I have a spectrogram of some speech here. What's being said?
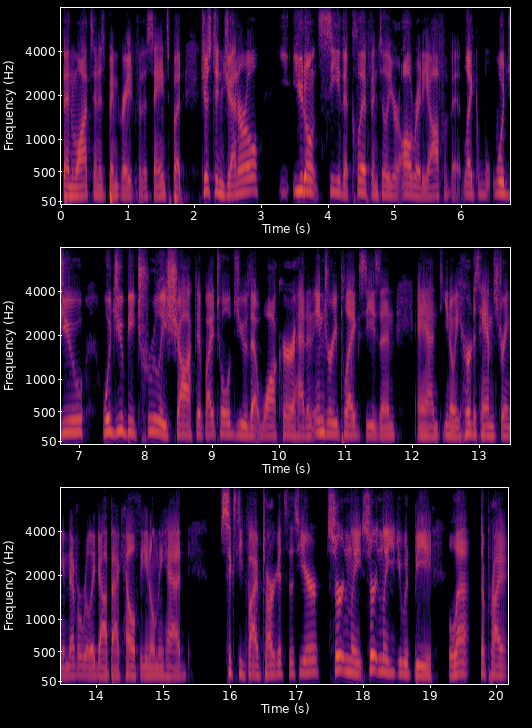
ben watson has been great for the saints. But just in general you don't see the cliff until you're already off of it. Like, would you would you be truly shocked if I told you that Walker had an injury plague season and you know he hurt his hamstring and never really got back healthy and only had 65 targets this year? Certainly, certainly you would be less surprised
